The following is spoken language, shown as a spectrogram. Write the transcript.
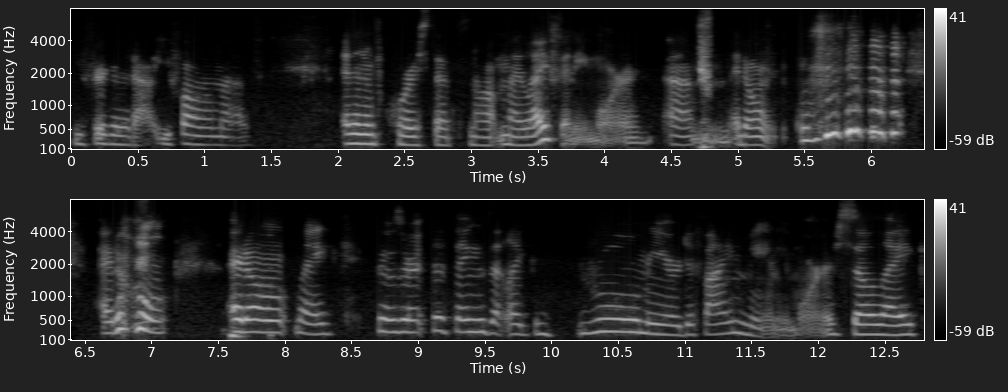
you figure it out. You fall in love. And then of course that's not my life anymore. Um I don't I don't I don't like those aren't the things that like rule me or define me anymore. So like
